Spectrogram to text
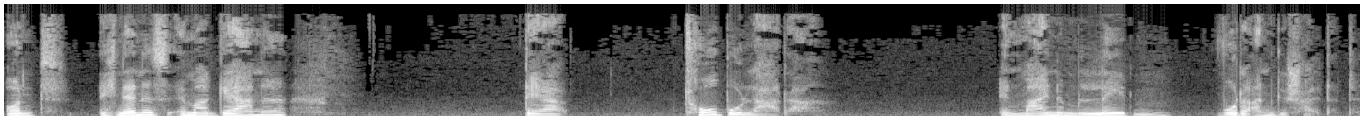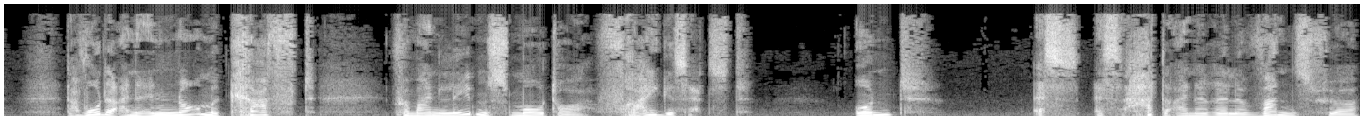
Und ich nenne es immer gerne der Turbolader in meinem Leben wurde angeschaltet. Da wurde eine enorme Kraft für meinen Lebensmotor freigesetzt. Und es, es hatte eine Relevanz für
